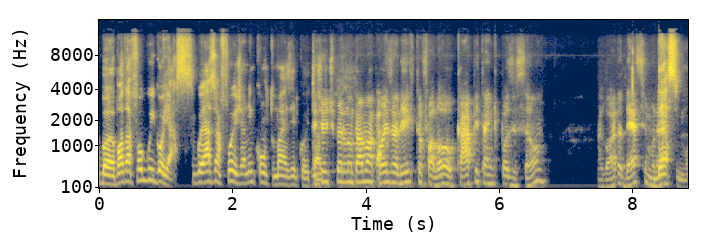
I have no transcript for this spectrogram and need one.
Bo- Botafogo e Goiás. Goiás já foi, já nem conto mais ele, coitado. Deixa eu te perguntar uma Tá. coisa ali que tu falou. O Cap tá em que posição? Agora, décimo, né? Décimo.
